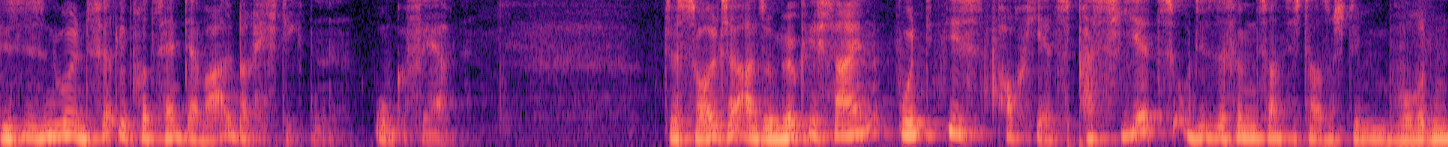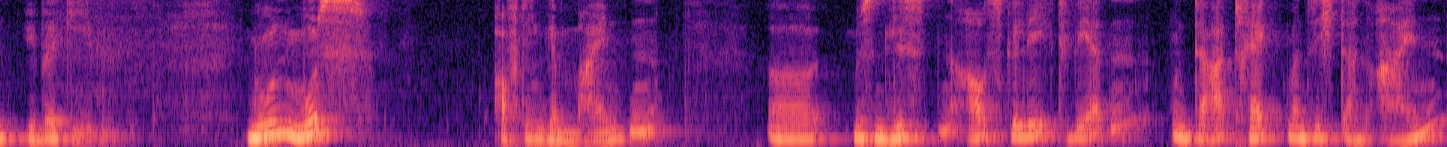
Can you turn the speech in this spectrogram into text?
Das ist nur ein Viertelprozent der Wahlberechtigten ungefähr. Das sollte also möglich sein und ist auch jetzt passiert und diese 25.000 Stimmen wurden übergeben. Nun muss auf den Gemeinden äh, müssen Listen ausgelegt werden und da trägt man sich dann ein.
